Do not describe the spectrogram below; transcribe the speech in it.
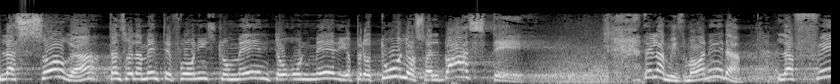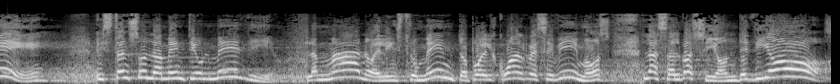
La soga tan solamente fue un instrumento, un medio, pero tú lo salvaste. De la misma manera, la fe es tan solamente un medio, la mano, el instrumento por el cual recibimos la salvación de Dios.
